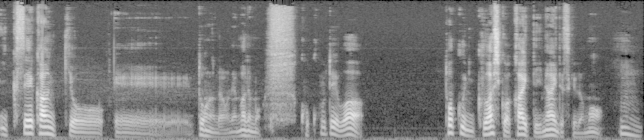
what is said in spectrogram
育成環境、えー、どうなんだろうね。まあでも、ここでは、特に詳しくは書いていないですけども、うん。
